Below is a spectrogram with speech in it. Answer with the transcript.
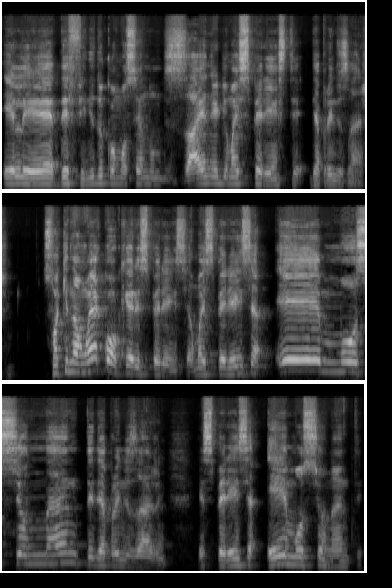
ele é definido como sendo um designer de uma experiência de aprendizagem. Só que não é qualquer experiência, é uma experiência emocionante de aprendizagem. Experiência emocionante.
